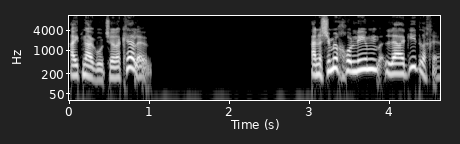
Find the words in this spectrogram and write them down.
ההתנהגות של הכלב. אנשים יכולים להגיד לכם,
